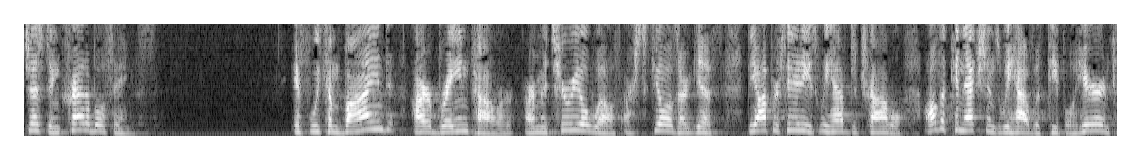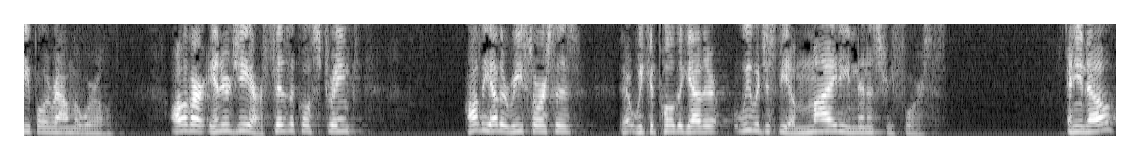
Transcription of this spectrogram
Just incredible things. If we combined our brain power, our material wealth, our skills, our gifts, the opportunities we have to travel, all the connections we have with people here and people around the world, all of our energy, our physical strength, all the other resources that we could pull together, we would just be a mighty ministry force. And you know,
